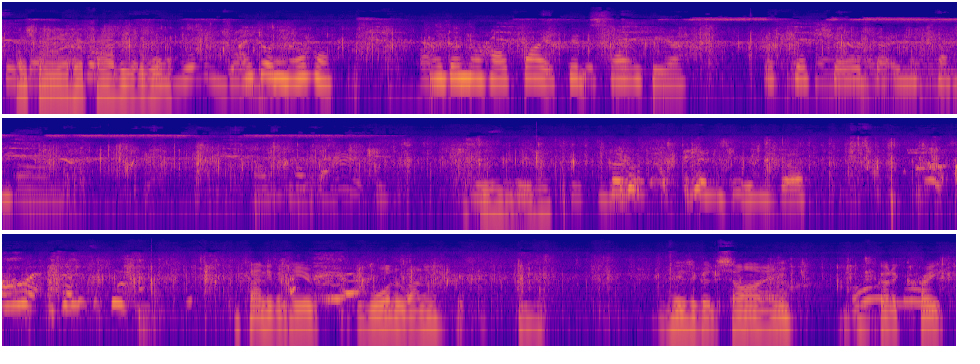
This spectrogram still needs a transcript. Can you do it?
So I just want to know how far we got to walk. I don't know. I don't know how far it didn't say here. It just showed the entrance. I can't even hear water running. Here's a good sign. We've got a creek.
